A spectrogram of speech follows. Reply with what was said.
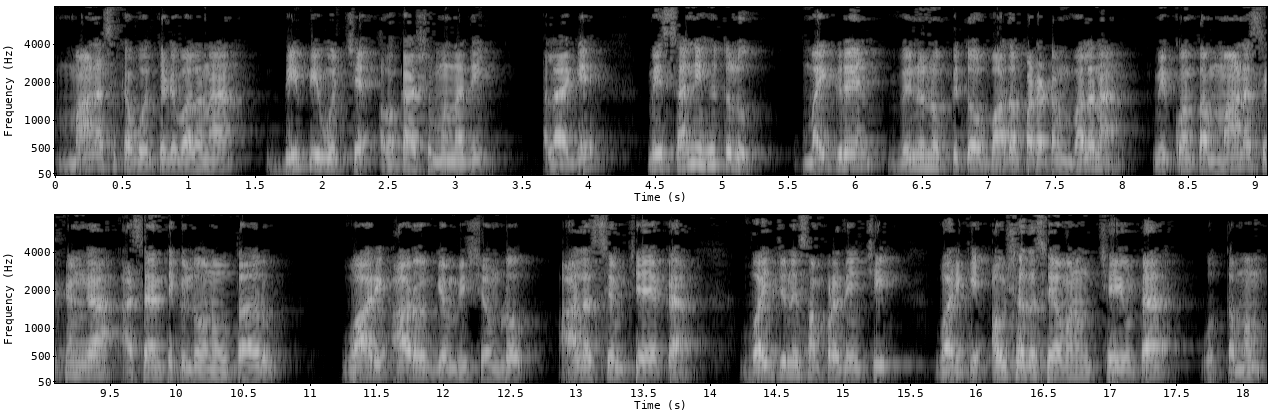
మానసిక ఒత్తిడి వలన బీపీ వచ్చే అవకాశం ఉన్నది. అలాగే మీ సన్నిహితులు మైగ్రేన్ వెన్నునొప్పితో బాధపడటం వలన మీకు కొంత మానసికంగా అశాంతికి లోనవుతారు. వారి ఆరోగ్యం విషయంలో ఆలస్యం చేయక వైద్యుని సంప్రదించి వారికి ఔషధ సేవనం చేయుట ఉత్తమం.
